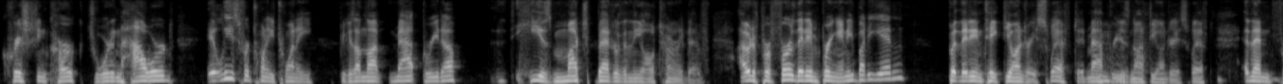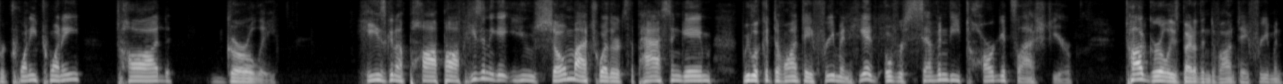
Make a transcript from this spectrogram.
Christian Kirk, Jordan Howard, at least for 2020, because I'm not Matt Breida he is much better than the alternative. I would have preferred they didn't bring anybody in, but they didn't take D'Andre Swift, and Matt mm-hmm. is not D'Andre Swift. And then for 2020, Todd Gurley. He's going to pop off. He's going to get used so much, whether it's the passing game. We look at Devonta Freeman. He had over 70 targets last year. Todd Gurley's better than Devonta Freeman,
